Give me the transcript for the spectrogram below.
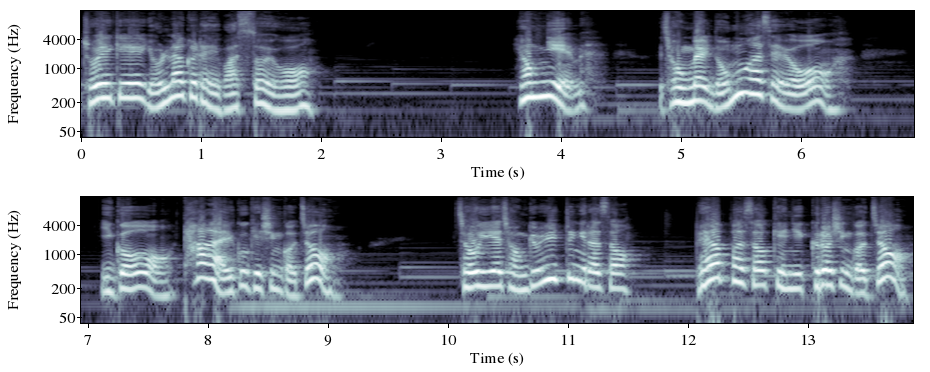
저에게 연락을 해 왔어요. 형님, 정말 너무하세요. 이거 다 알고 계신 거죠? 저희의 전교 1등이라서 배 아파서 괜히 그러신 거죠?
